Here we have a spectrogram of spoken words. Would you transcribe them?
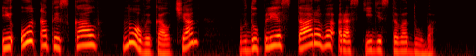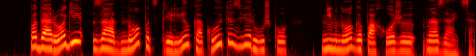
и он отыскал новый колчан – в дупле старого раскидистого дуба. По дороге заодно подстрелил какую-то зверушку, немного похожую на зайца,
